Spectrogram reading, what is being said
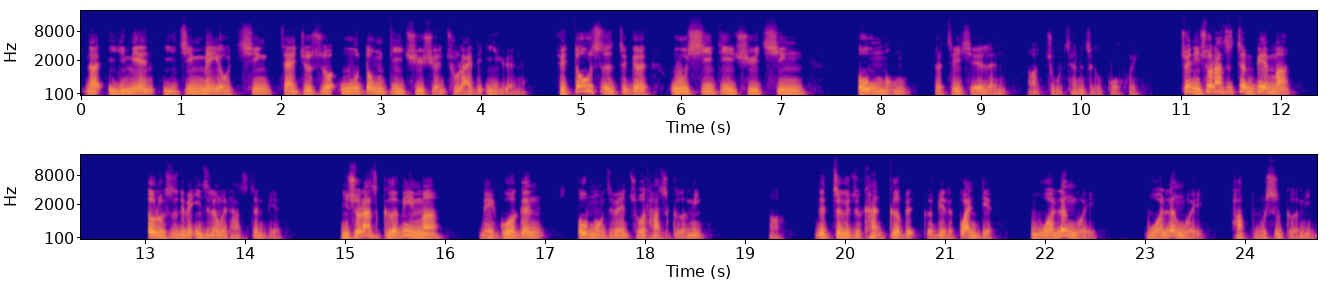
那里面已经没有亲在就是说乌东地区选出来的议员了，所以都是这个乌西地区亲欧盟的这些人啊组成的这个国会。所以你说它是政变吗？俄罗斯这边一直认为它是政变。你说它是革命吗？美国跟欧盟这边说它是革命。啊，那这个就看个别个别的观点。我认为，我认为它不是革命，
